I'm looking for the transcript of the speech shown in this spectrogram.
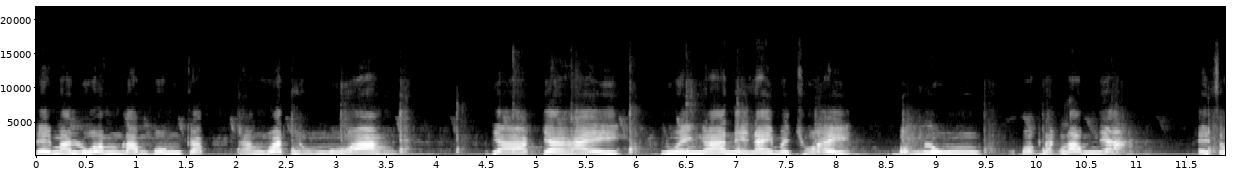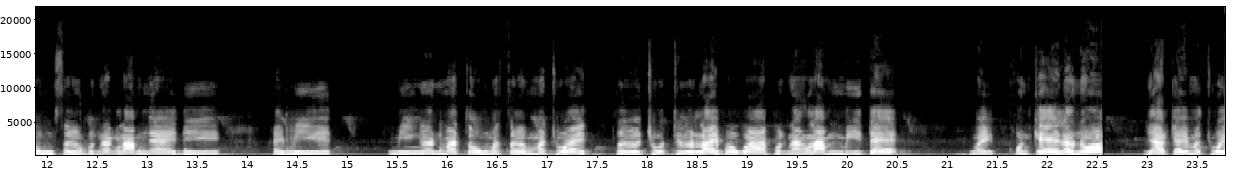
ได้มาร่วมลำวงกับทางวัดหนองม่วง อยากจะให้หน่วยงานไหนๆมาช่วยบำรุงพวกนักลำเนี่ย ให้ส่งเสริมพวกนักลำเนี่ยให้ดี ให้มีมีเงินมาส่งมาเสริมมาช่วย ซื้อชุดซื้ออะไรเพราะว่าพวกนางลำมีแต่ไม่คนแก่แล้วเนาะอยากให้มาช่วย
